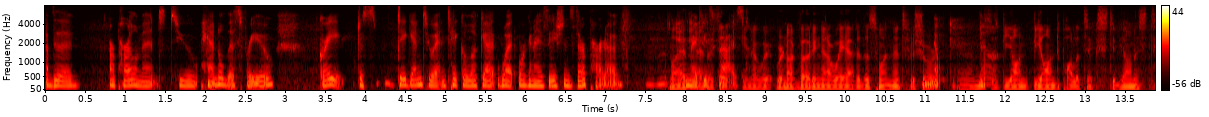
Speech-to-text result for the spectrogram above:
of the our parliament to handle this for you, great. Just dig into it and take a look at what organizations they're part of. Mm-hmm. Well, you might be surprised. Said, you know, we're, we're not voting our way out of this one. That's for sure. Nope. Um, this no. is beyond beyond politics, to be honest.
